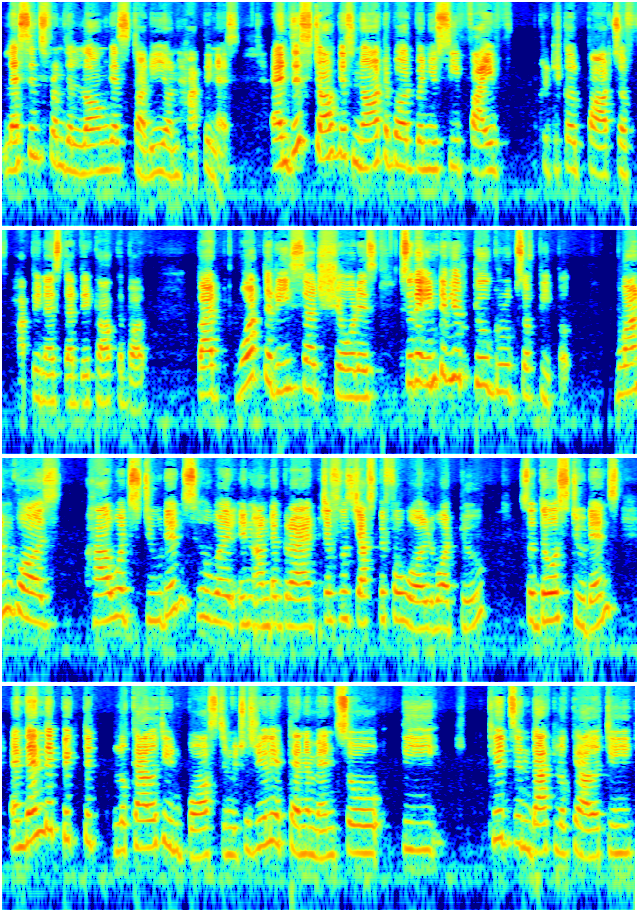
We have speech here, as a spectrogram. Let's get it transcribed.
Lessons from the Longest Study on Happiness. And this talk is not about when you see five critical parts of happiness that they talk about. But what the research showed is so they interviewed two groups of people. One was Harvard students who were in undergrad, just was just before World War II. So those students, and then they picked a locality in Boston, which was really a tenement. So the kids in that locality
